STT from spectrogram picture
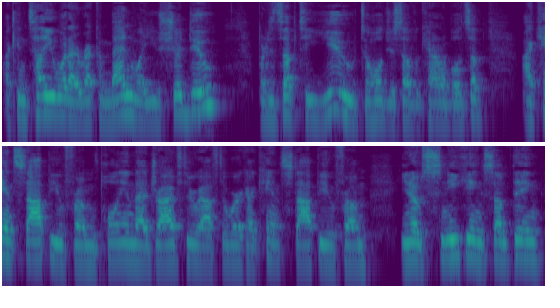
I can tell you what I recommend, what you should do, but it's up to you to hold yourself accountable. It's up I can't stop you from pulling in that drive through after work. I can't stop you from, you know, sneaking something,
